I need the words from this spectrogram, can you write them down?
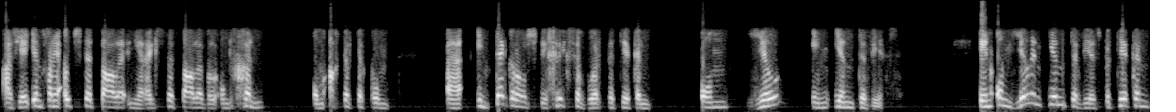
as jy een van die oudste tale en die rykste tale wil ontgin om agter te kom, uh integros die Griekse woord beteken om heel en een te wees. En om heel en een te wees beteken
